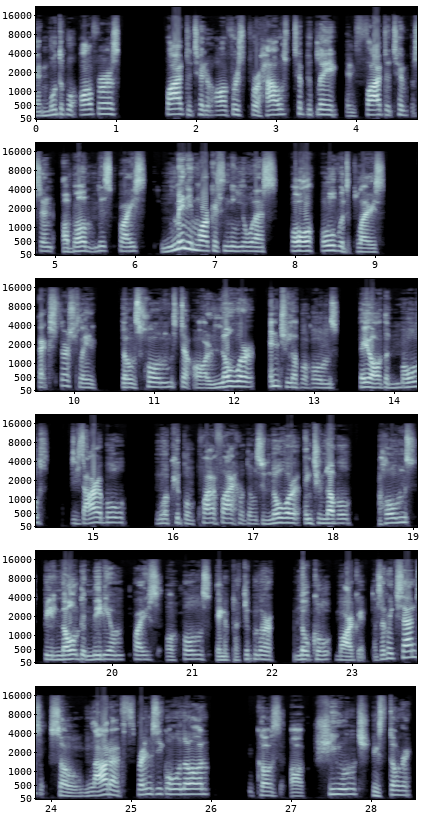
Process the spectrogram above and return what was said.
and multiple offers, five to 10 offers per house typically, and five to 10% above list price. Many markets in the US all over the place, especially those homes that are lower entry level homes. They are the most desirable. More people qualify for those lower entry level homes below the medium price of homes in a particular local market. Does that make sense? So a lot of frenzy going on because of huge historic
